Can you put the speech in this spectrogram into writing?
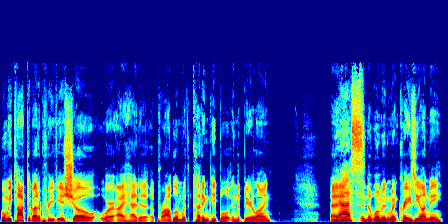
when we talked about a previous show where i had a, a problem with cutting people in the beer line and, Yes. and the woman went crazy on me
